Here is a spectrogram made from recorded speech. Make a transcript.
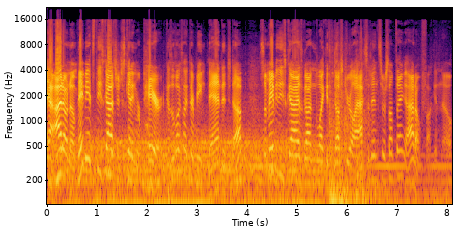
Yeah, I don't know. Maybe it's these guys are just getting repaired, because it looks like they're being bandaged up. So maybe these guys got into, like, industrial accidents or something? I don't fucking know.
